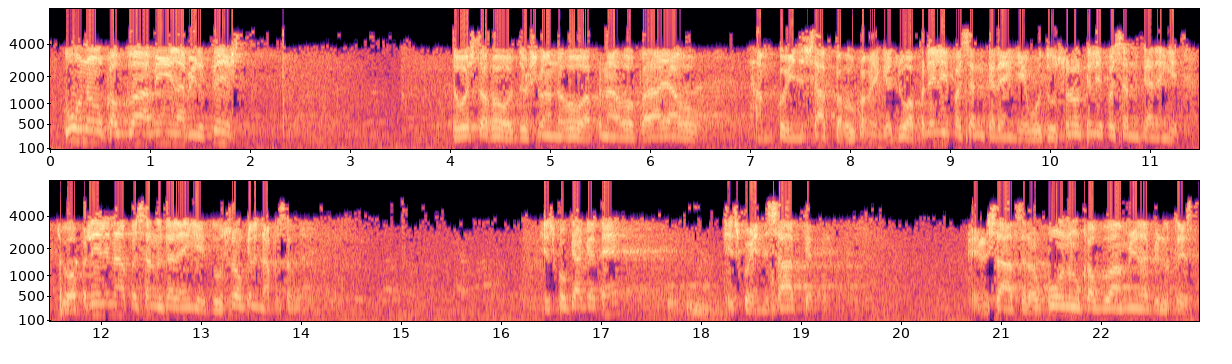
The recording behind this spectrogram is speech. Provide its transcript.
کون قوامین بالقسط۔ دوست ہو، دشمن ہو، اپنا ہو، پرایا ہو، ہم کو انصاف کا حکم ہے کہ جو اپنے لیے پسند کریں گے، وہ دوسروں کے لیے پسند کریں گے۔ جو اپنے لیے ناپسند کریں گے، دوسروں کے لیے ناپسند کریں گے۔ اس کو کیا کہتے ہیں؟ اس کو انصاف کہتے ہیں۔ انصاف سے رکون قوامین بالقسط۔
